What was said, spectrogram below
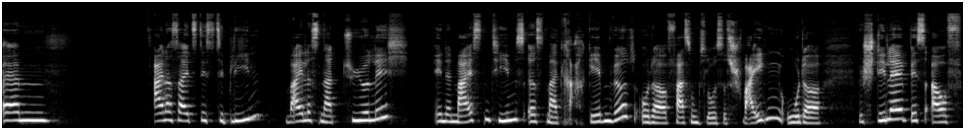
ähm, einerseits Disziplin, weil es natürlich in den meisten Teams erstmal Krach geben wird oder fassungsloses Schweigen oder Stille bis auf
